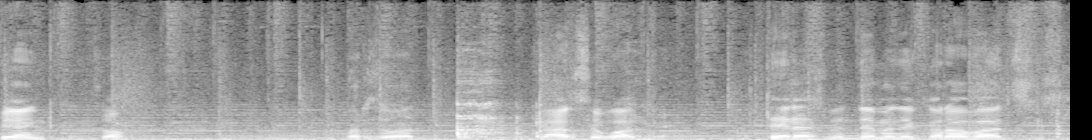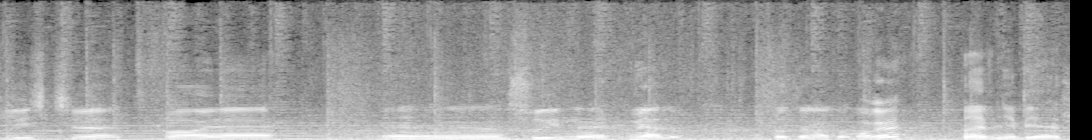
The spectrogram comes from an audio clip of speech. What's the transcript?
Pięknie, co? Bardzo ładnie. Bardzo ładnie. Teraz będziemy dekorować z liście twoje e, słynne chmielu. Co ty na to, mogę? Pewnie, wiesz.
